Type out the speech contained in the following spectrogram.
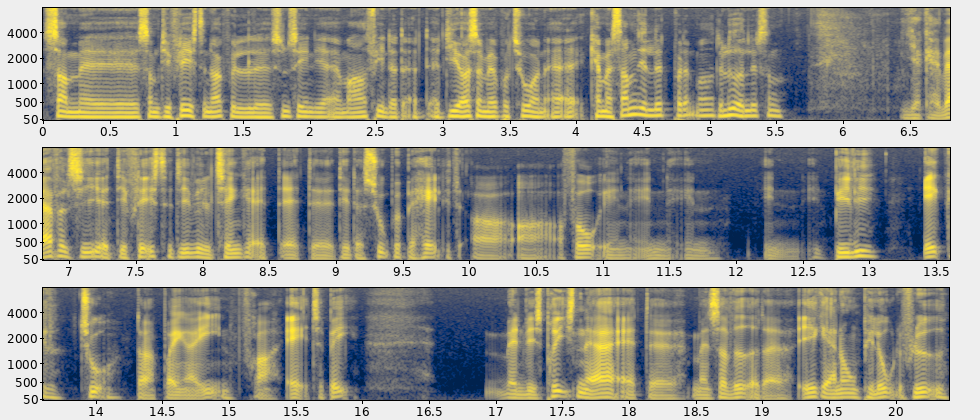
som, øh, som de fleste nok vil øh, synes egentlig er meget fint, at, at, at de også er med på turen. Er, kan man sammenligne lidt på den måde? Det lyder lidt sådan. Jeg kan i hvert fald sige, at de fleste de vil tænke, at, at øh, det er da super behageligt at, at, at få en, en, en, en, en billig, enkel tur, der bringer en fra A til B. Men hvis prisen er, at øh, man så ved, at der ikke er nogen pilot i flyet,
